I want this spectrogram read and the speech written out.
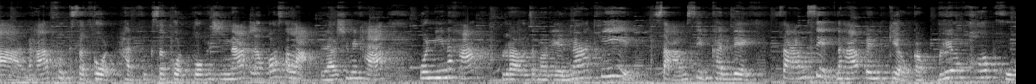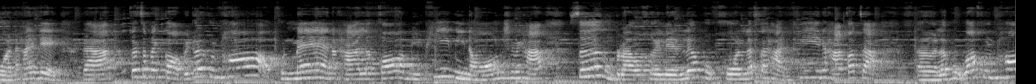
อ่านนะคะ ฝึกสะกด หัดฝึกสะกดตัวพยัญชนะ แล้วก็สลับแล้วใช่ไหมคะ วันนี้นะคะ เราจะมาเรียนหน้าที่ 30คันเด็ก30นะคะเป็นเกี่ยวกับเรื่องครอบครัวนะคะเด็กนะคะก็จะไปกอบไปด้วยคุณพ่อคุณแม่นะคะ แล้วก็มีพี่มีน้องใช่ไหมคะ ซึ่งเราเคยเรียนเรื่องบุคคลและสถานที่นะคะ ก็จะระบุว่าคุณพ่อ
